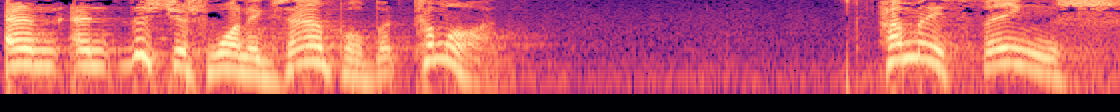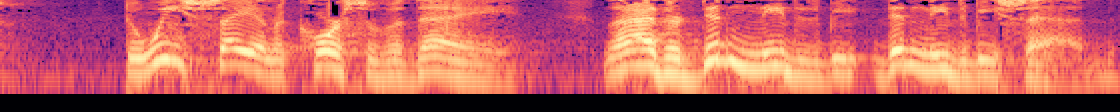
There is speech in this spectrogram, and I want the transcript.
And, and this is just one example, but come on. How many things do we say in the course of a day that either didn't need to be, didn't need to be said,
